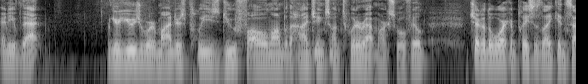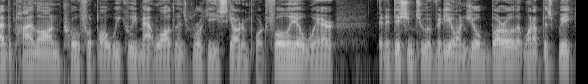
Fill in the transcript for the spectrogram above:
any of that, your usual reminders, please do follow along with the hijinks on Twitter at Mark Schofield. Check out the work in places like Inside the Pylon, Pro Football Weekly, Matt Waldman's rookie scouting portfolio, where in addition to a video on Joe Burrow that went up this week,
